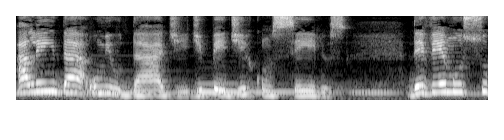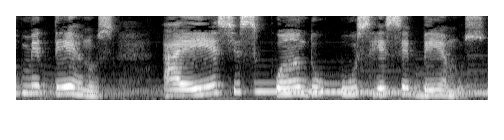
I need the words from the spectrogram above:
Além da humildade de pedir conselhos, devemos submeter-nos a esses quando os recebemos.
